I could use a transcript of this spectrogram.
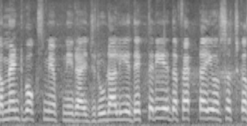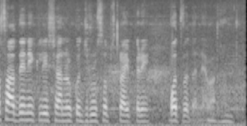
कमेंट बॉक्स में अपनी राय ज़रूर डालिए। देखते रहिए द फैक्ट आई और सच का साथ देने के लिए चैनल को ज़रूर सब्सक्राइब करें। बहुत बहुत धन्यवाद।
